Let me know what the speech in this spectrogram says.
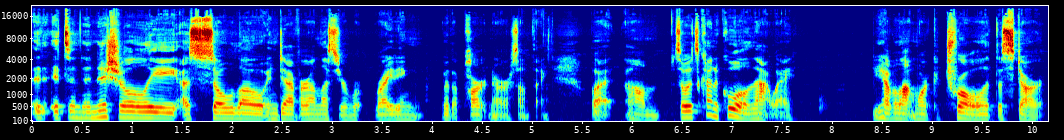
it's an initially a solo endeavor unless you're writing with a partner or something. But um so it's kind of cool in that way. You have a lot more control at the start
